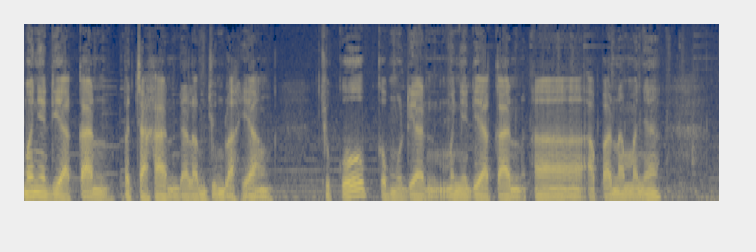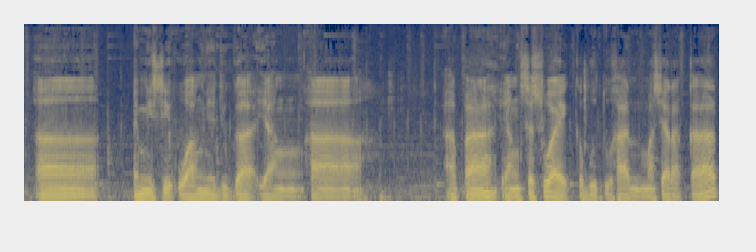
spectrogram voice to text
menyediakan pecahan dalam jumlah yang cukup, kemudian menyediakan uh, apa namanya uh, emisi uangnya juga yang uh, apa yang sesuai kebutuhan masyarakat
